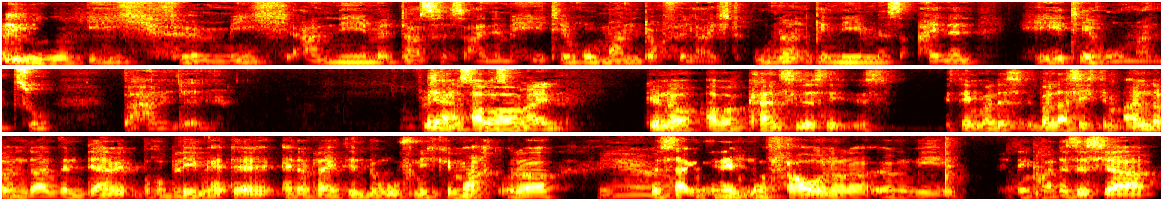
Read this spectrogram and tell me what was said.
ich für mich annehme, dass es einem Heteromann doch vielleicht unangenehm ist, einen Heteromann zu behandeln. Verstehst ja, du, was ich meine? Genau, aber kannst du das nicht, ich denke mal, das überlasse ich dem anderen dann. Wenn der ein Problem hätte, hätte er vielleicht den Beruf nicht gemacht oder ja. würde sagen, er nimmt nur Frauen oder irgendwie. Ich denke mal, das ist ja,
